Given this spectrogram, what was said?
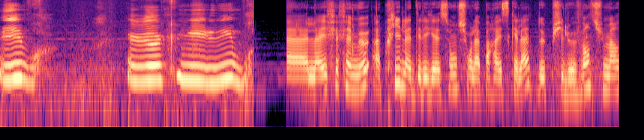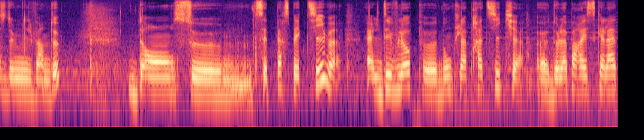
libre. Je suis libre. La FFME a pris la délégation sur la paraescalade depuis le 28 mars 2022. Dans ce- cette perspective, elle développe euh, donc la pratique euh, de la paraescalade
